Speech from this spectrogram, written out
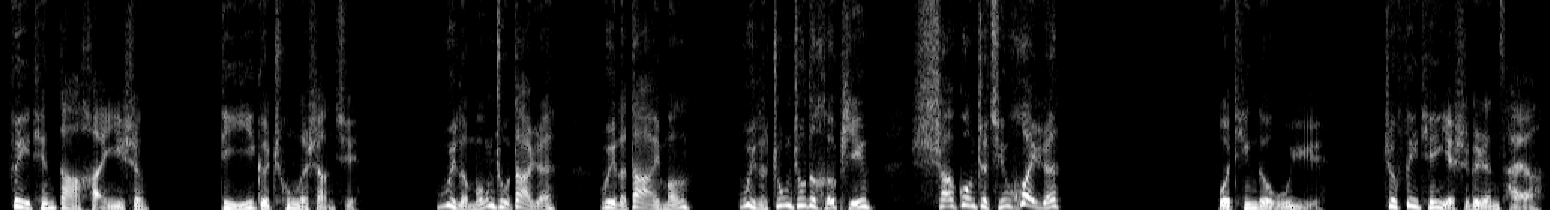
费天大喊一声，第一个冲了上去。为了盟主大人，为了大爱盟，为了中州的和平，杀光这群坏人！我听得无语，这费天也是个人才啊，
